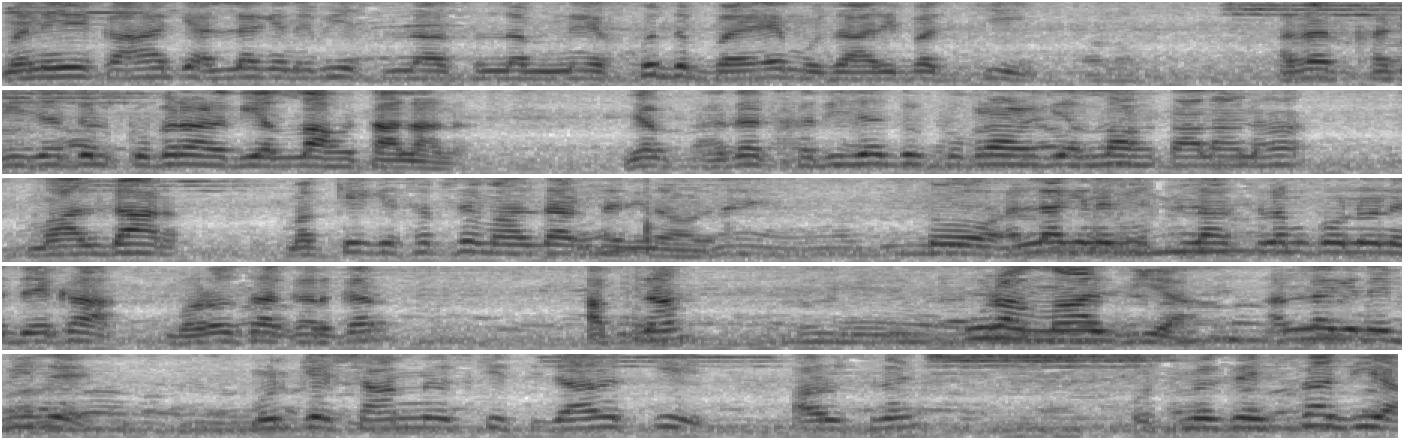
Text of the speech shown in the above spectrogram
मैंने ये कहा कि अल्लाह के नबी वसल्लम ने खुद बे मुजारिबत की। हज़रत खदीजतुल कुबरा रदी अल्लाह ताला। जब हज़रत खदीजतुल कुबरा रदी अल्लाह ताला मालदार, मक्के की सबसे मालदार तरीन औरत। तो अल्लाह के नबी वसल्लम को उन्होंने देखा, भरोसा कर कर अपना पूरा माल दिया। अल्लाह के नबी ने मुल्क शाम में उसकी तिजारत की और उसने उसमें से हिस्सा दिया।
